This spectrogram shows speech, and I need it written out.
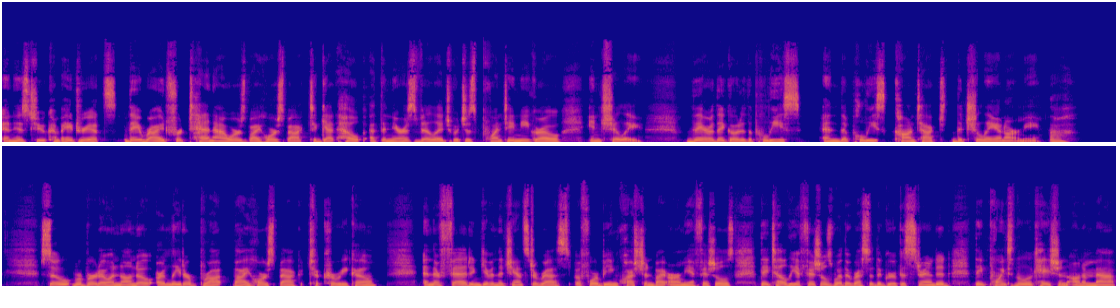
and his two compatriots, they ride for 10 hours by horseback to get help at the nearest village, which is Puente Negro in Chile. There they go to the police and the police contact the Chilean army. Ugh. So Roberto and Nando are later brought by horseback to Curico and they're fed and given the chance to rest before being questioned by army officials. They tell the officials where the rest of the group is stranded. They point to the location on a map.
